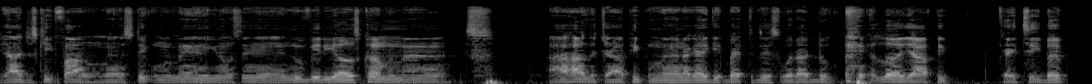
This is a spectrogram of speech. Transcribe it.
y'all just keep following, man. Stick with me, man. You know what I'm saying? New videos coming, man. I holler at y'all people, man. I gotta get back to this, what I do. I love y'all people. KT, baby.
